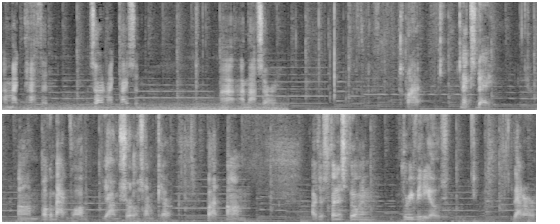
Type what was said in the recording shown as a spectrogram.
I'm Mike Tyson. Sorry, Mike Tyson. Uh, I'm not sorry. Alright. Next day. Um, welcome back vlog. Yeah, I'm shirtless, I don't care. But, um, I just finished filming three videos that are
